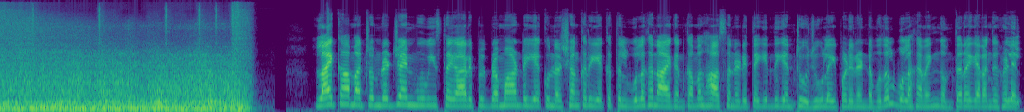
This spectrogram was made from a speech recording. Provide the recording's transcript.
லைகா மற்றும் ரெட் ஜெயின் மூவிஸ் தயாரிப்பில் பிரம்மாண்ட இயக்குநர் சங்கர் இயக்கத்தில் உலகநாயகன் கமல்ஹாசன் நடித்த இந்தியன் டூ ஜூலை பனிரெண்டு முதல் உலகமெங்கும் திரையரங்குகளில்.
